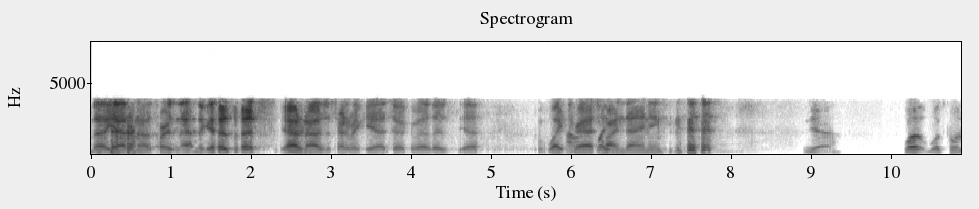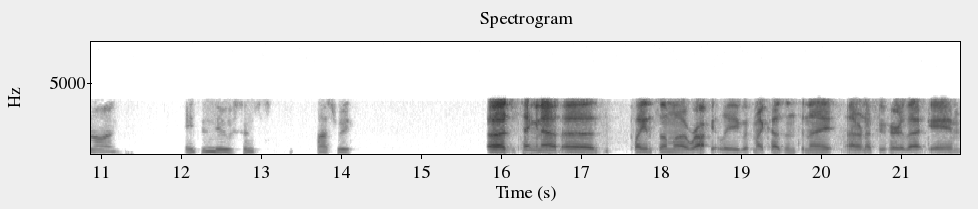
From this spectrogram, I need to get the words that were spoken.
no, yeah. I don't know as far as NASA goes, but yeah, I don't know. I was just trying to make yeah a joke about there's yeah white Oh, trash white- fine dining. Yeah. What what's going on? Anything new since last week? Uh, just hanging out, uh, playing some uh, Rocket League with my cousin tonight. I don't know if you've heard of that game.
